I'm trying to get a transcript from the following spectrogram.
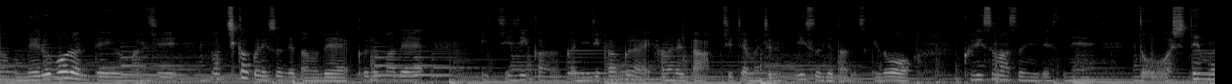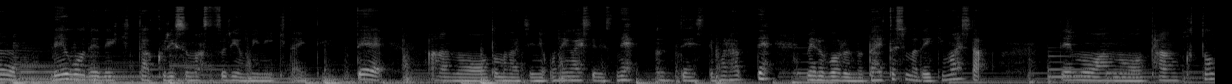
あのメルボルンっていう町の近くに住んでたので車で1時間か2時間ぐらい離れたちっちゃい町に住んでたんですけどクリスマスにですねどうしてもレゴでできたクリスマスツリーを見に行きたいって言ってあのお友達にお願いしてですね運転してもらってメルボルンの大都市まで行きました。でもあのタンクトッ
